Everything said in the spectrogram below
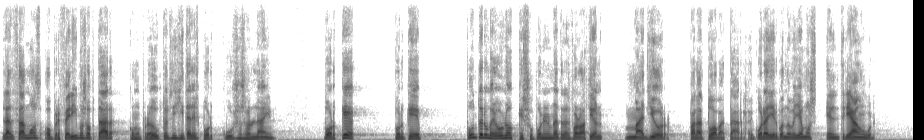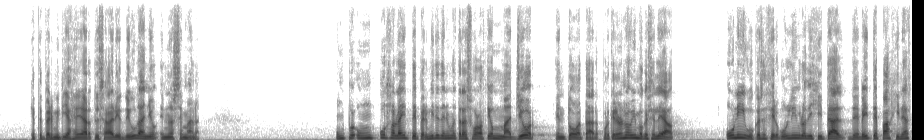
lanzamos o preferimos optar como productos digitales por cursos online. ¿Por qué? Porque, punto número uno, que suponen una transformación mayor para tu avatar. Recuerda ayer cuando veíamos el triángulo, que te permitía generar el salario de un año en una semana. Un, curso online te permite tener una transformación mayor en tu avatar, porque no es lo mismo que se lea un ebook, es decir, un libro digital de 20 páginas,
